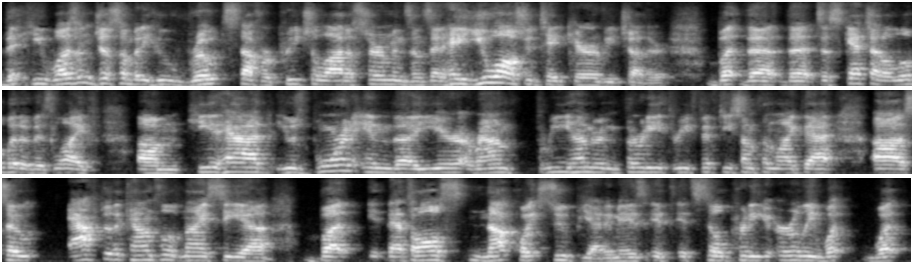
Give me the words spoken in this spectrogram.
that he wasn't just somebody who wrote stuff or preached a lot of sermons and said, "Hey, you all should take care of each other." But the the to sketch out a little bit of his life, um, he had he was born in the year around 330, 350, something like that. Uh, so after the Council of Nicaea, but it, that's all not quite soup yet. I mean, it's, it, it's still pretty early. What what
